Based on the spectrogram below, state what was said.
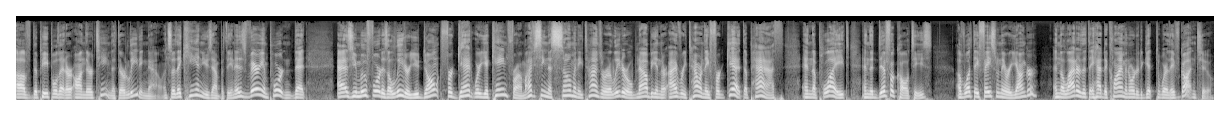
of the people that are on their team that they're leading now. And so they can use empathy. And it is very important that as you move forward as a leader, you don't forget where you came from. I've seen this so many times where a leader will now be in their ivory tower and they forget the path and the plight and the difficulties of what they faced when they were younger and the ladder that they had to climb in order to get to where they've gotten to.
